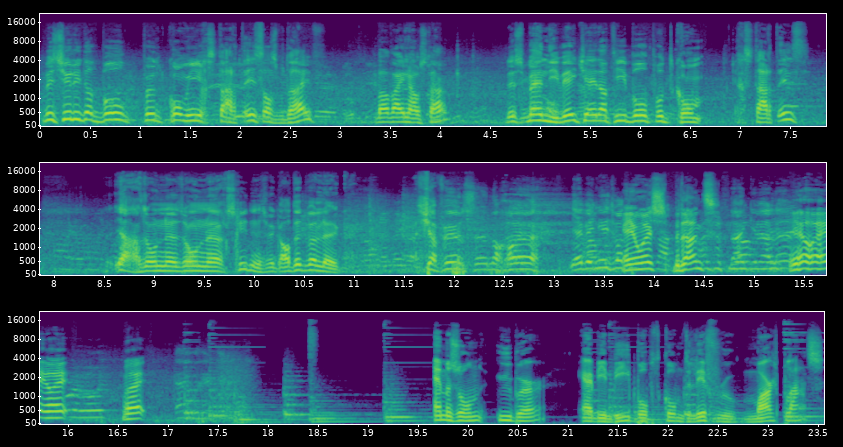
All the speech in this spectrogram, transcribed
Wisten jullie dat Bol.com hier gestart is als bedrijf? Waar wij nou staan? Dus Mandy, weet jij dat hier Bol.com gestart is? Ja, zo'n uh, zo'n geschiedenis vind ik altijd wel leuk. Chauffeurs, nog... Jij weet niet wat... Hey jongens, bedankt. Dankjewel. Yo, hoi, hoi. Hoi. Amazon, Uber, Airbnb, Bob.com, Deliveroo, Marktplaats.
